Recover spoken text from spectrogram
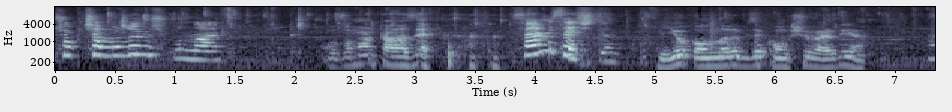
Çok çamurluymuş bunlar. o zaman taze. Sen mi seçtin? Yok onları bize komşu verdi ya. Ha,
